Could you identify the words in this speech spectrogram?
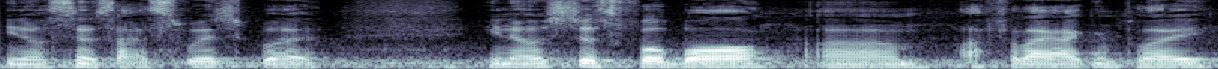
you know, since I switched, but you know, it's just football. Um, I feel like I can play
